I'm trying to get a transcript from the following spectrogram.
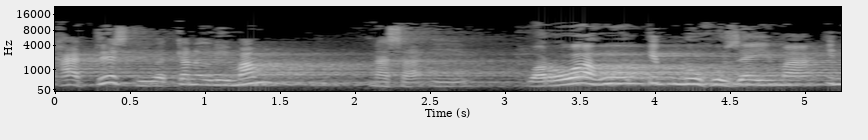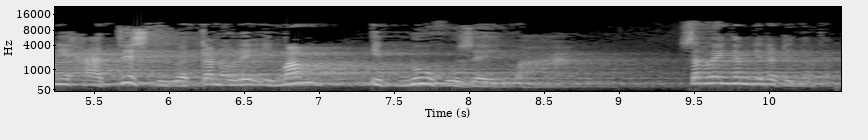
Hadis diriwayatkan oleh Imam Nasa'i. Wa Ibnu Khuzaimah. Ini hadis diriwayatkan oleh Imam Ibnu Khuzaimah. Sering kan kita dengarkan.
